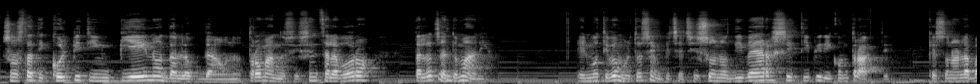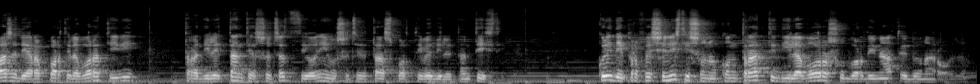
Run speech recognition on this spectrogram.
Sono stati colpiti in pieno dal lockdown, trovandosi senza lavoro dall'oggi al domani. E il motivo è molto semplice, ci sono diversi tipi di contratti che sono alla base dei rapporti lavorativi tra dilettanti associazioni o società sportive dilettantistiche. Quelli dei professionisti sono contratti di lavoro subordinato ed oneroso.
